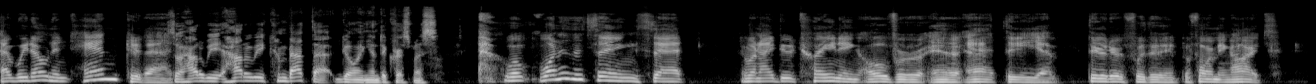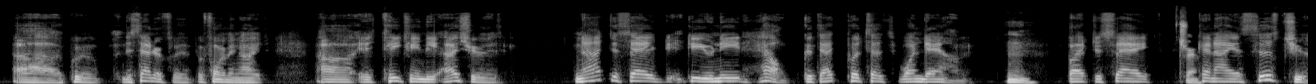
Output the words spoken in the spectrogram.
And we don't intend to that. So how do we, how do we combat that going into Christmas? Well, one of the things that when I do training over uh, at the uh, Theater for the Performing Arts uh, group, the Center for the Performing Arts, uh, is teaching the ushers not to say, Do you need help? Because that puts us one down, Hmm. but to say, Sure. Can I assist you?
